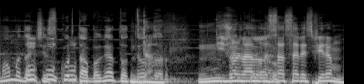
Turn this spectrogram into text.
Mamă, dar ce scurt a băgat-o, Teodor. Da. Nici nu l-a lăsat să respirăm.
